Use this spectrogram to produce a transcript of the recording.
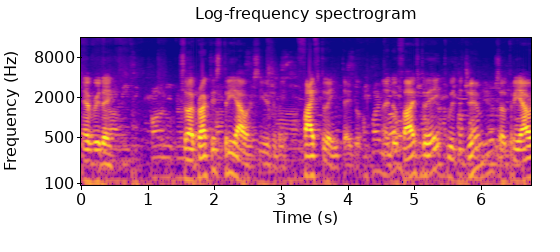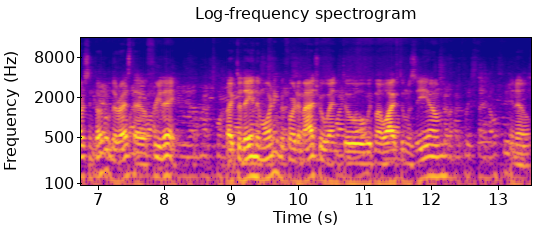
every day. So I practice three hours usually, five to eight. I do. I do five to eight with the gym, so three hours in total. The rest I have a free day. Like today in the morning before the match, we went to with my wife to museum. You know,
